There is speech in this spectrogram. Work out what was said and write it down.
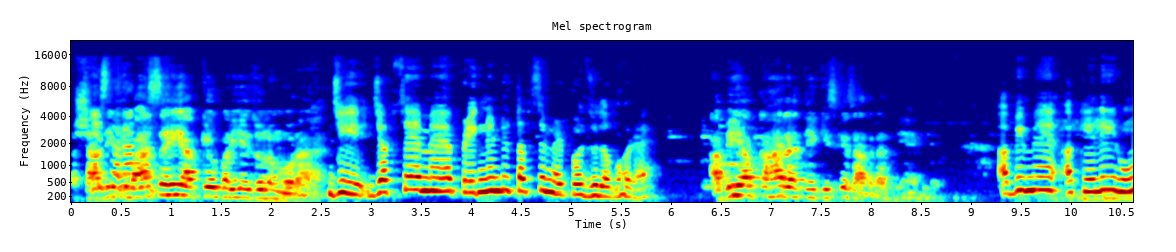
शादी के बाद से ही आपके ऊपर ये जुल्म हो रहा है। जी जब से मैं प्रेग्नेंट हूँ तब से मेरे पर जुल्म हो रहा है। अभी आप कहाँ रहती हैं? किसके साथ रहती हैं अभी? अभी मैं अकेली हूँ।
